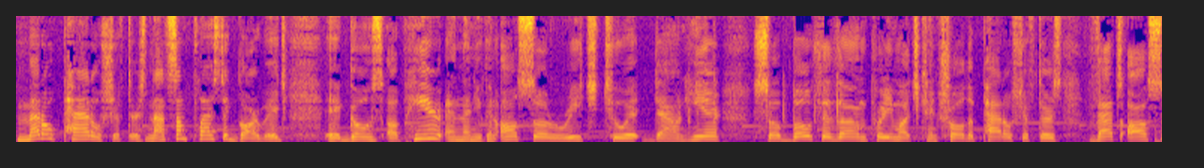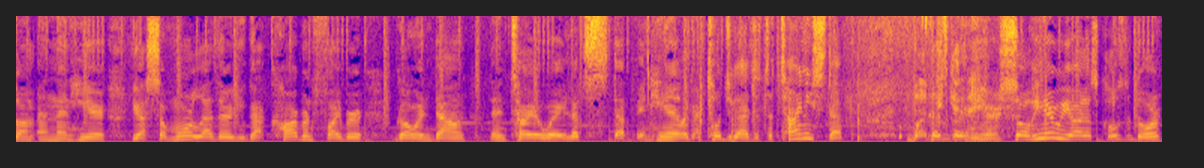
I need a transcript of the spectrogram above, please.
metal paddle shifters, not some plastic garbage. It goes up here and then you can also reach to it down here. So both of them pretty much control the paddle shifters. That's awesome. And then here you got some more leather. You got carbon fiber going down the entire way. Let's step in here. Like I told you guys, it's a tiny step, but let's get in here. So here we are. Let's close the door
